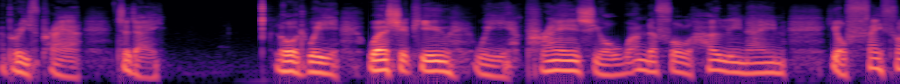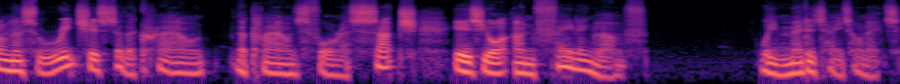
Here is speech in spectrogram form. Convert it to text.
A brief prayer today. Lord, we worship you, we praise your wonderful holy name. Your faithfulness reaches to the cloud, the clouds for us. Such is your unfailing love. We meditate on it,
